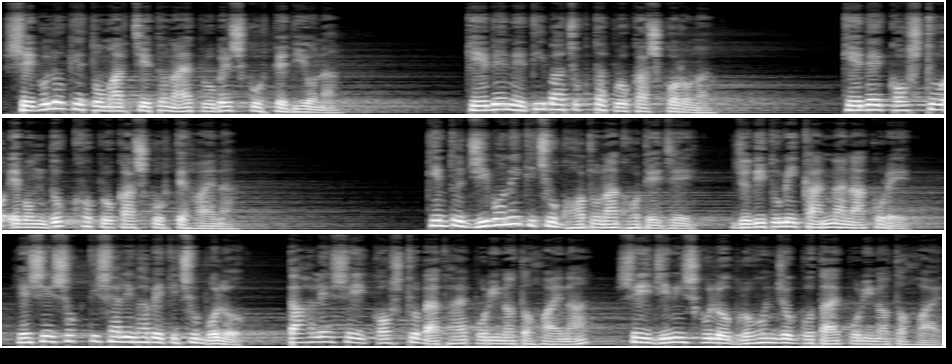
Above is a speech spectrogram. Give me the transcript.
সেগুলোকে তোমার চেতনায় প্রবেশ করতে দিও না। কেঁদে নেতিবাচকতা প্রকাশ করো না। কেঁদে কষ্ট এবং দুঃখ প্রকাশ করতে হয় না। কিন্তু জীবনে কিছু ঘটনা ঘটে যে, যদি তুমি কান্না না করে, হেসে শক্তিশালীভাবে কিছু বলো, তাহলে সেই কষ্ট ব্যথায় পরিণত হয় না, সেই জিনিসগুলো গ্রহণযোগ্যতায় পরিণত হয়।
